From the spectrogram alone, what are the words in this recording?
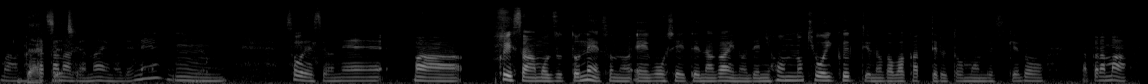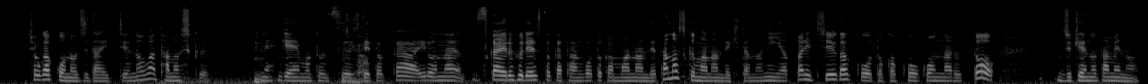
まあ、カ That's タカナ it. ではないのでね、うん、そうですよね、まあ、 クリスさんはもうずっとね、その英語を教えて長いので、日本の教育っていうのが分かってると思うんですけど、だからまあ、小学校の時代っていうのは楽しく、ねゲームと通じてとか、いろんな使えるフレーズとか単語とか学んで、楽しく学んできたのに、やっぱり中学校とか高校になると、受験のための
